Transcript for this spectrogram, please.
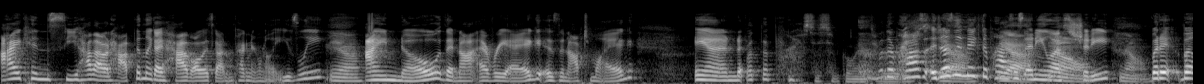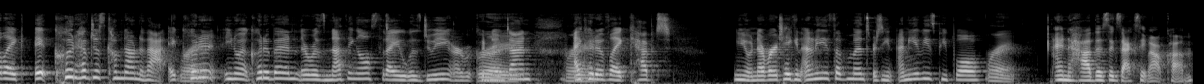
I can see how that would happen. Like I have always gotten pregnant really easily. Yeah. I know that not every egg is an optimal egg. And But the process of going through but the process it doesn't yeah. make the process Yeah. any less No, shitty. No. But it but like it could have just come down to that. It Right. couldn't, you know, it could have been there was nothing else that I was doing or couldn't have Right. done. I could have like kept you know, never taken any of these supplements or seen any of these people right. And had this exact same outcome.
